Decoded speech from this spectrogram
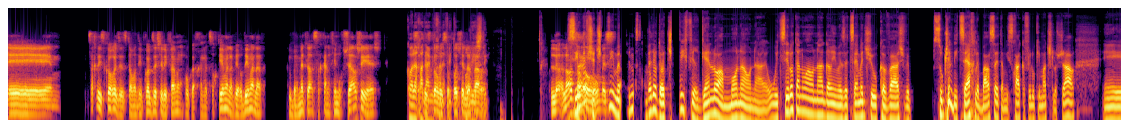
אה, צריך לזכור את זה, זאת אומרת, עם כל זה שלפעמים אנחנו ככה צוחקים עליו ויורדים עליו, הוא באמת לא השחקן הכי מוכשר שיש, כל אחד היה מתחלף איתו, אובייסטי. לא, לא שים לב שצ'אבי מאוד מכבד אותו, צ'אבי פרגן לו המון העונה, הוא הציל אותנו העונה גם עם איזה צמד שהוא כבש, וסוג של ניצח לברסה את המשחק, אפילו כמעט שלושה, אה,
